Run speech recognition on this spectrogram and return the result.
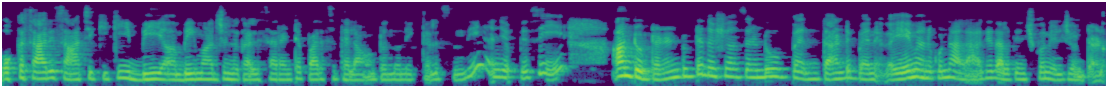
ఒక్కసారి సాచికి భీ భీమార్జునులు కలిశారంటే పరిస్థితి ఎలా ఉంటుందో నీకు తెలుసు. వస్తుంది అని చెప్పేసి అంటుంటాడు. అంటుంటే దుశ్శాసనుడు పెద్ద అంటే ఏమి అనుకున్నా అలాగే తలదించుకొని నిలిచి ఉంటాడు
